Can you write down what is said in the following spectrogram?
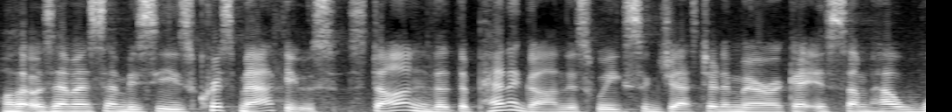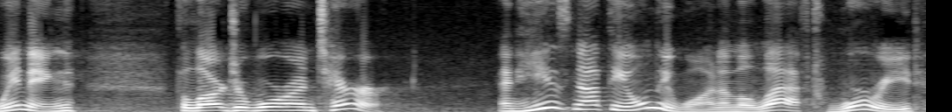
Well, that was MSNBC's Chris Matthews, stunned that the Pentagon this week suggested America is somehow winning the larger war on terror. And he is not the only one on the left worried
